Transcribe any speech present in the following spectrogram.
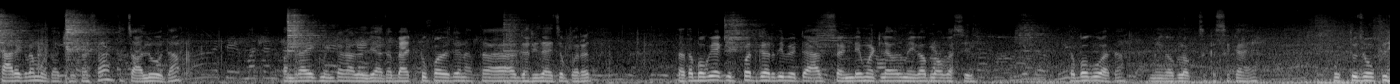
कार्यक्रम होता छोटासा चालू होता. पंधरा एक मिनटं घालवली आता बॅक टू पवेलियन आता घरी जायचं परत. तर आता बघूया कितपत गर्दी भेटते. आज संडे म्हटल्यावर मेगा ब्लॉग असेल. तर बघू आता मेगा ब्लॉगचं कसं काय उत्तू झोपले.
